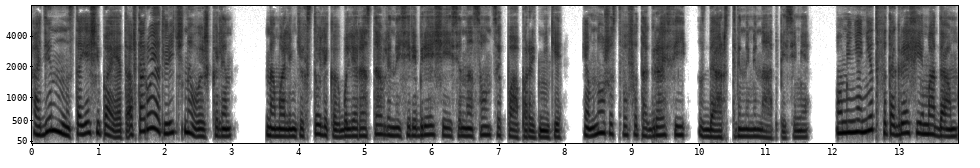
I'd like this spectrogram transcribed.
«Один настоящий поэт, а второй отлично вышкален». На маленьких столиках были расставлены серебрящиеся на солнце папоротники, и множество фотографий с дарственными надписями. «У меня нет фотографии мадам.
